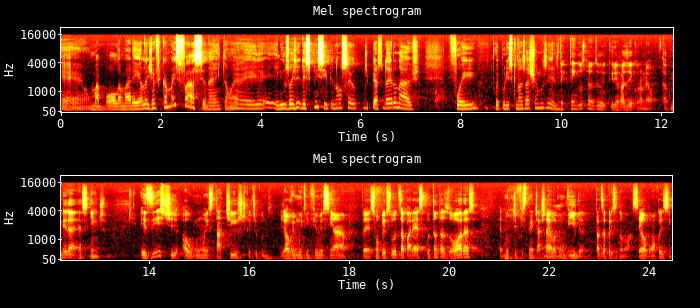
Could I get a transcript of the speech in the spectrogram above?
é, uma bola amarela já fica mais fácil, né? Então é, ele usou desse princípio, não saiu de perto da aeronave. Foi foi por isso que nós achamos ele. Tem, tem duas perguntas que eu queria fazer, coronel. A primeira é a seguinte: existe alguma estatística, tipo, já ouvi muito em filme assim, ah, é, se uma pessoa desaparece por tantas horas é muito difícil a gente achar ela com vida, está desaparecida numa selva, alguma coisa assim.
